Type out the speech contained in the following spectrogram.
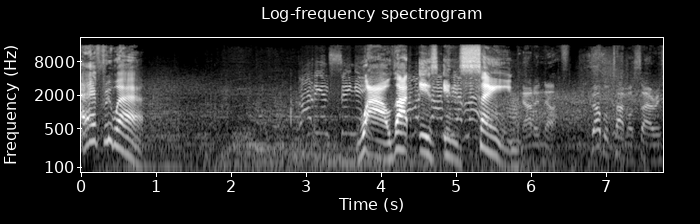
everywhere. Wow, that is insane. Not enough. Double time, Osiris.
